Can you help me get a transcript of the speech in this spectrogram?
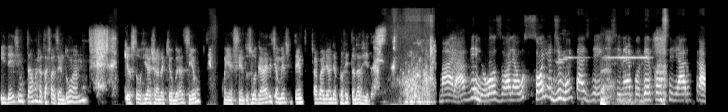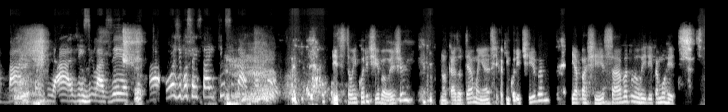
e desde então, já está fazendo um ano, que eu estou viajando aqui ao Brasil, conhecendo os lugares e ao mesmo tempo trabalhando e aproveitando a vida. Maravilhoso! Olha, o sonho de muita gente, né? Poder conciliar o trabalho com viagens e lazer. Ah, hoje você está em que cidade, Arthur? Estou em Curitiba hoje. No caso, até amanhã fico aqui em Curitiba. E a partir de sábado eu irei para Morretes.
